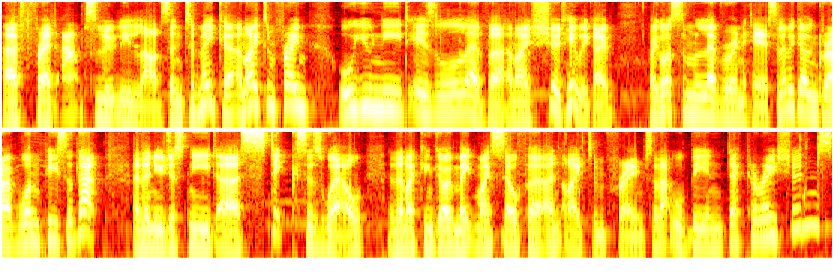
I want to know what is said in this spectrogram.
uh, Fred absolutely loves. And to make a, an item frame, all you need is leather, and I should, here we go, I got some leather in here. So let me go and grab one piece of that, and then you just need uh, sticks as well, and then I can go and make myself a, an item frame. So that will be in decorations,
